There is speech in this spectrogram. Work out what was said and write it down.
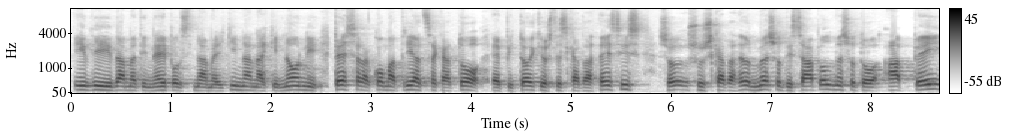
ήδη είδαμε την Apple στην Αμερική να ανακοινώνει 4,3% επιτόκιο στις καταθέσεις στους καταθέτων μέσω της Apple, μέσω το App Pay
